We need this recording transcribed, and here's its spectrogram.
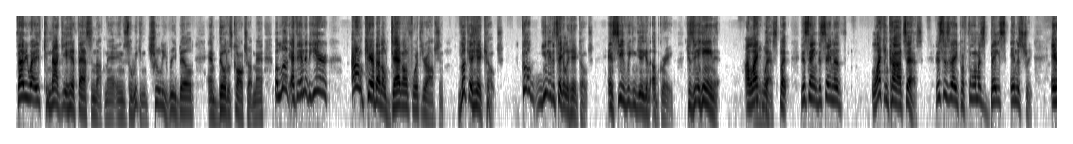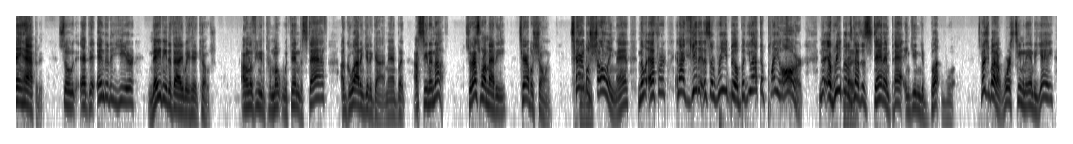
February cannot get here fast enough, man. And so we can truly rebuild and build this culture up, man. But look, at the end of the year, I don't care about no daggone fourth year option. Look at head coach. Go, you need to take a look at head coach and see if we can get an upgrade because he ain't it. I like Mhm. Wes, but this ain't this ain't a liking contest. This is a performance-based industry. It ain't happening. So at the end of the year, they need to evaluate head coach. I don't know if you need to promote within the staff or go out and get a guy, man. But I've seen enough. So that's where I'm at. E. Terrible showing. Terrible mm-hmm. showing, man. No effort. And I get it. It's a rebuild, but you have to play hard. A rebuild is not just standing pat and getting your butt whooped. especially by the worst team in the NBA,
